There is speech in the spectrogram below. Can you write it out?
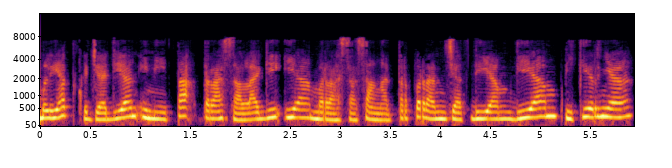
Melihat kejadian ini tak terasa lagi ia merasa sangat terperanjat diam-diam pikirnya,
